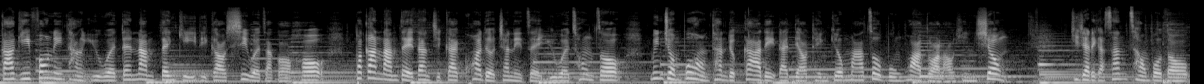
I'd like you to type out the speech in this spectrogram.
嘉义凤林堂油画展览登记直到四月十五号，北港南地等一届看到这么多油画创作，民众不妨趁着假日来调天桥妈祖文化大楼欣赏。记者李家山采访报道。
